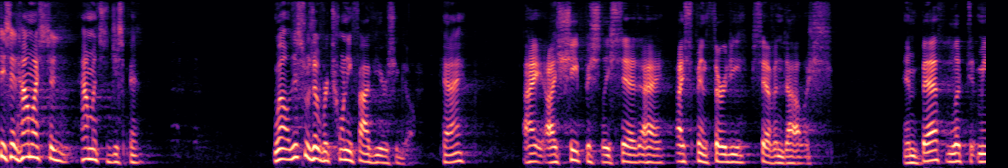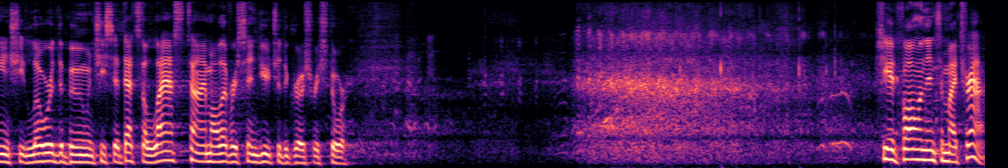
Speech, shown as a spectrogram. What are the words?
She said, How much did, how much did you spend? Well, this was over 25 years ago, okay? I, I sheepishly said, I, I spent $37. And Beth looked at me and she lowered the boom and she said, That's the last time I'll ever send you to the grocery store. She had fallen into my trap.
